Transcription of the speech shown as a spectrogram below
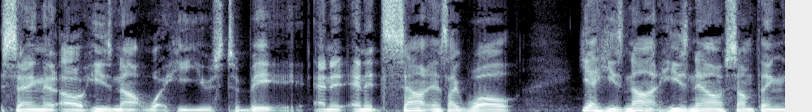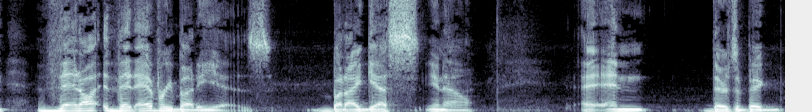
saying that oh he's not what he used to be. And it and it sound it's like well yeah he's not. He's now something that that everybody is. But i guess you know and there's a big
